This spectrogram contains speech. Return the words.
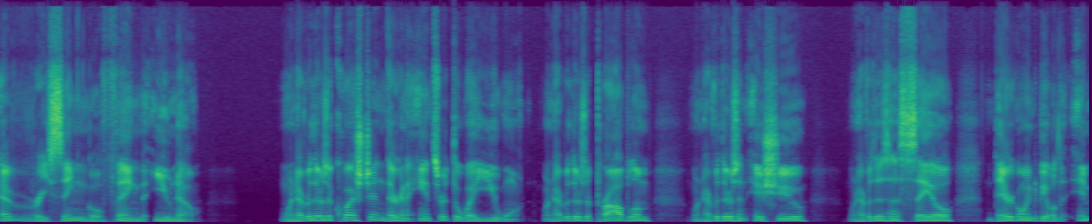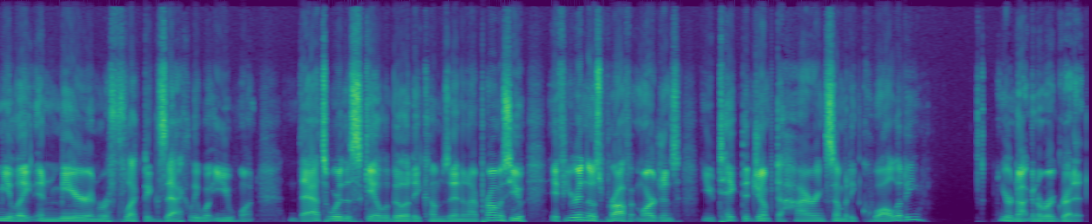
every single thing that you know. Whenever there's a question, they're going to answer it the way you want. Whenever there's a problem, whenever there's an issue, whenever there's a sale, they're going to be able to emulate and mirror and reflect exactly what you want. That's where the scalability comes in. And I promise you, if you're in those profit margins, you take the jump to hiring somebody quality, you're not going to regret it.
